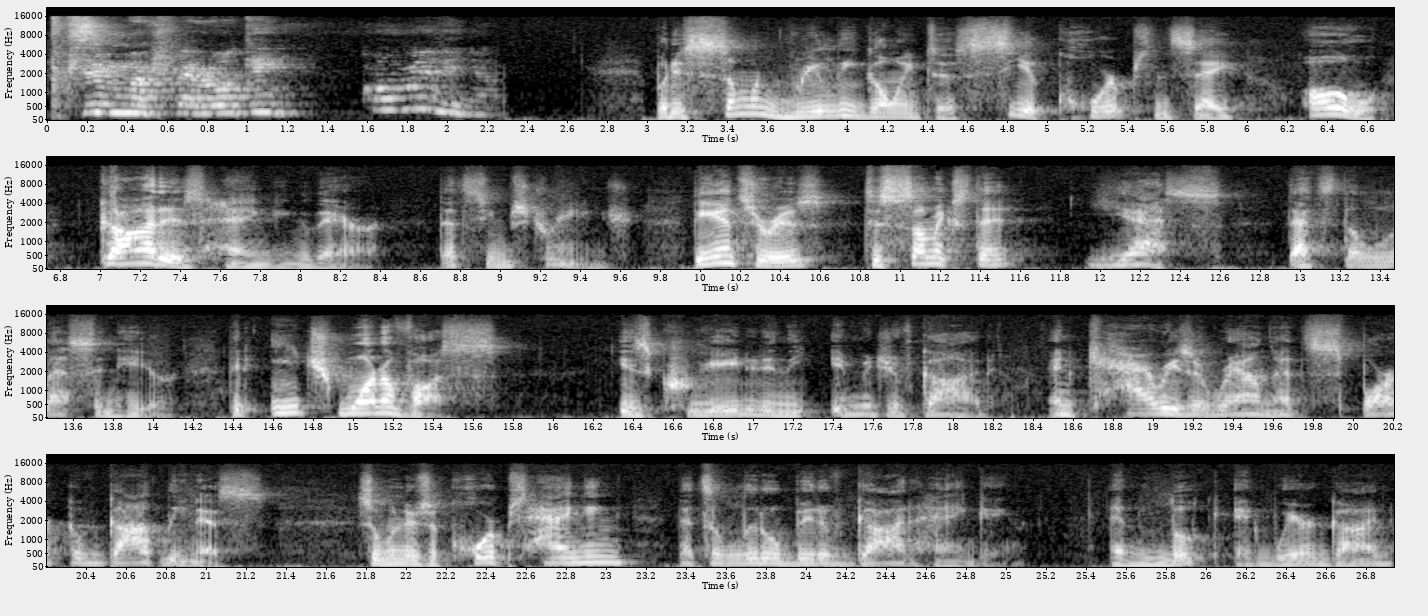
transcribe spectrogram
Because they're much better looking. Oh, really now? But is someone really going to see a corpse and say, oh, God is hanging there? That seems strange. The answer is, to some extent, yes. That's the lesson here. That each one of us is created in the image of God and carries around that spark of godliness. So when there's a corpse hanging, that's a little bit of God hanging. And look at where God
